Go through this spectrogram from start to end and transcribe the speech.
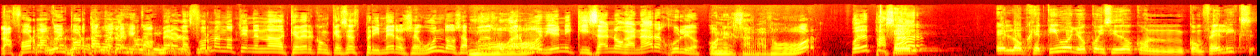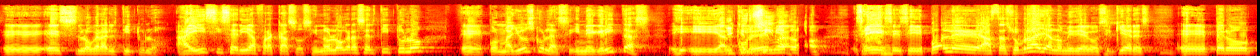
las formas no importan en México. las Pero las formas no tienen nada que ver con que seas primero o segundo. O sea, puedes No. jugar muy bien y quizá no ganar, Julio. ¿Con El Salvador? Puede pasar. El, el objetivo, yo coincido con, con Félix, eh, es lograr el título. Ahí sí sería fracaso. Si no logras el título, eh, con mayúsculas y negritas. Y, y al Y que le dé cursiva. miedo. Sí, sí, sí. Ponle hasta subrayalo, mi Diego, si quieres. Eh, pero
